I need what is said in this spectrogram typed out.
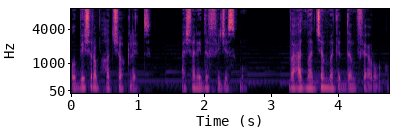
وبيشرب هات شوكليت عشان يدفي جسمه بعد ما تجمد الدم في عروقه.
